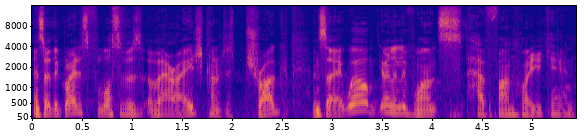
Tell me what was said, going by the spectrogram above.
And so the greatest philosophers of our age kind of just shrug and say, well, you only live once, have fun while you can,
